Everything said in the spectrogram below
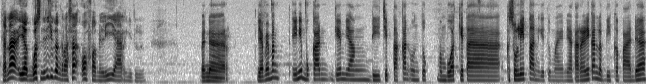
karena ya gue sendiri juga ngerasa oh familiar gitu loh bener ya memang ini bukan game yang diciptakan untuk membuat kita kesulitan gitu mainnya. Karena ini kan lebih kepada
